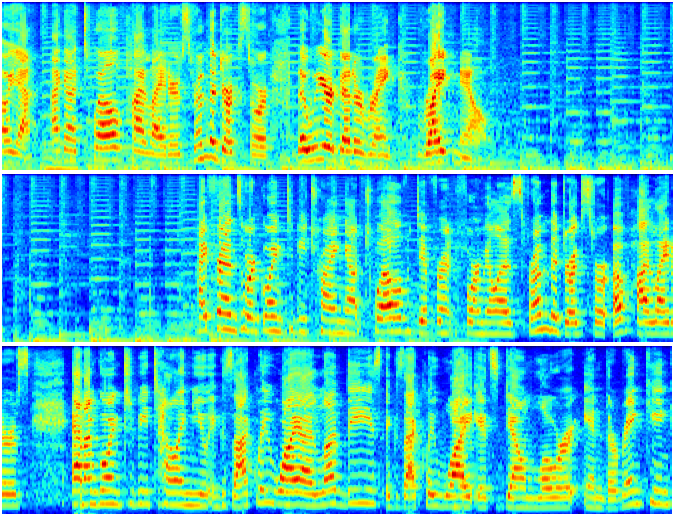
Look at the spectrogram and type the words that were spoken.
Oh yeah, I got 12 highlighters from the drugstore that we are gonna rank right now. Hi friends, we're going to be trying out 12 different formulas from the drugstore of highlighters and I'm going to be telling you exactly why I love these, exactly why it's down lower in the ranking,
